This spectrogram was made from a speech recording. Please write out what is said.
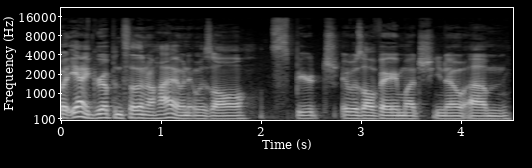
but yeah, I grew up in Southern Ohio, and it was all spirit. It was all very much, you know, um,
